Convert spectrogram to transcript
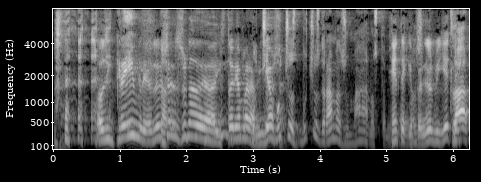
O sea, increíble. Eso es una historia maravillosa. muchos, muchos dramas humanos también. Gente ¿no? que perdió el billete. Claro,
